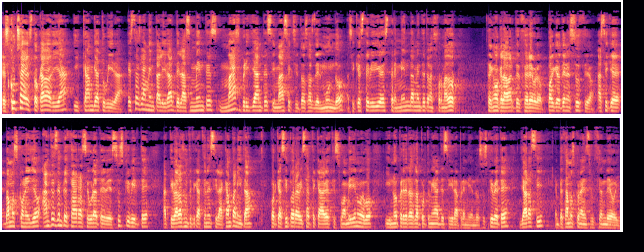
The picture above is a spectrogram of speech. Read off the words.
Escucha esto cada día y cambia tu vida. Esta es la mentalidad de las mentes más brillantes y más exitosas del mundo, así que este vídeo es tremendamente transformador. Tengo que lavarte el cerebro porque lo tienes sucio, así que vamos con ello. Antes de empezar, asegúrate de suscribirte, activar las notificaciones y la campanita, porque así podré avisarte cada vez que suba un vídeo nuevo y no perderás la oportunidad de seguir aprendiendo. Suscríbete y ahora sí, empezamos con la instrucción de hoy.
